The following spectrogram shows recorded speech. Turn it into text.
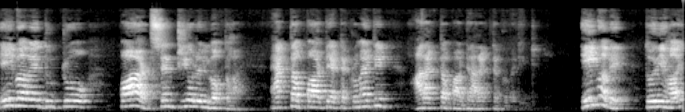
এইভাবে দুটো পার্ট সেন্ট্রিওলে বিভক্ত হয়। একটা পার্টে একটা ক্রোম্যাটিড, আর একটা পার্টে আর একটা ক্রোম্যাটিড। এইভাবে তৈরি হয়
